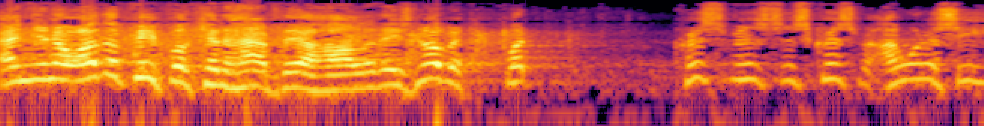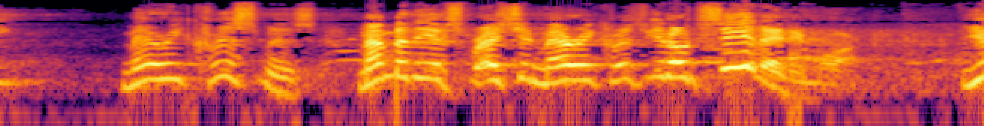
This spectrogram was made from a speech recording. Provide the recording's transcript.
And you know, other people can have their holidays. No, but, but Christmas is Christmas. I want to see Merry Christmas. Remember the expression Merry Christmas? You don't see it anymore. You,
